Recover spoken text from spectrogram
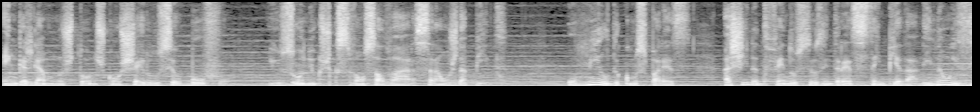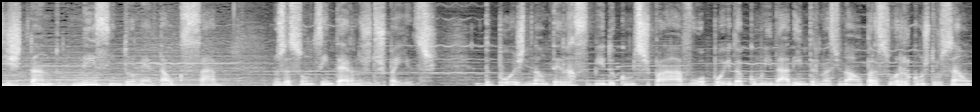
engasgamos-nos todos com o cheiro do seu bufo e os únicos que se vão salvar serão os da PID. Humilde como se parece, a China defende os seus interesses sem piedade e não exige tanto, nem se intromete ao que se sabe nos assuntos internos dos países. Depois de não ter recebido como se esperava o apoio da comunidade internacional para sua reconstrução,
